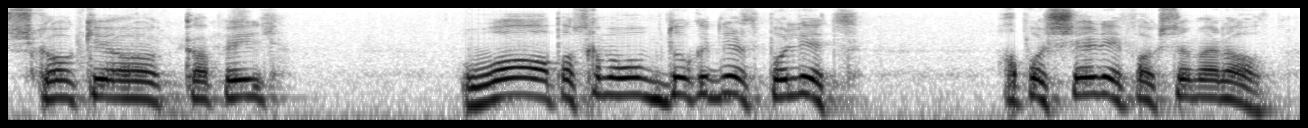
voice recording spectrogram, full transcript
Shka kjo kapelë? Ua, paska, më duket njerëz polic. Apo sheriff, a kështu me radhë.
